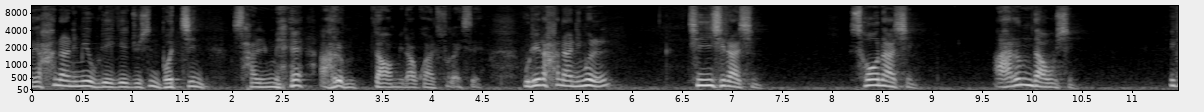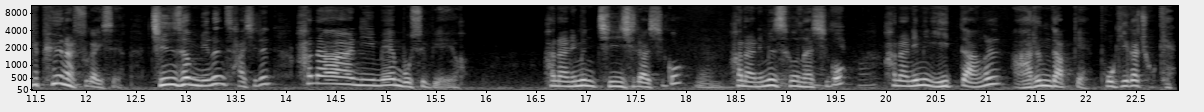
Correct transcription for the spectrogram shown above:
하나님이 우리에게 주신 멋진 삶의 아름다움이라고 할 수가 있어요. 우리는 하나님을 진실하심, 선하심, 아름다우심 이렇게 표현할 수가 있어요. 진선미는 사실은 하나님의 모습이에요. 하나님은 진실하시고 하나님은 선하시고 하나님은 이 땅을 아름답게 보기가 좋게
